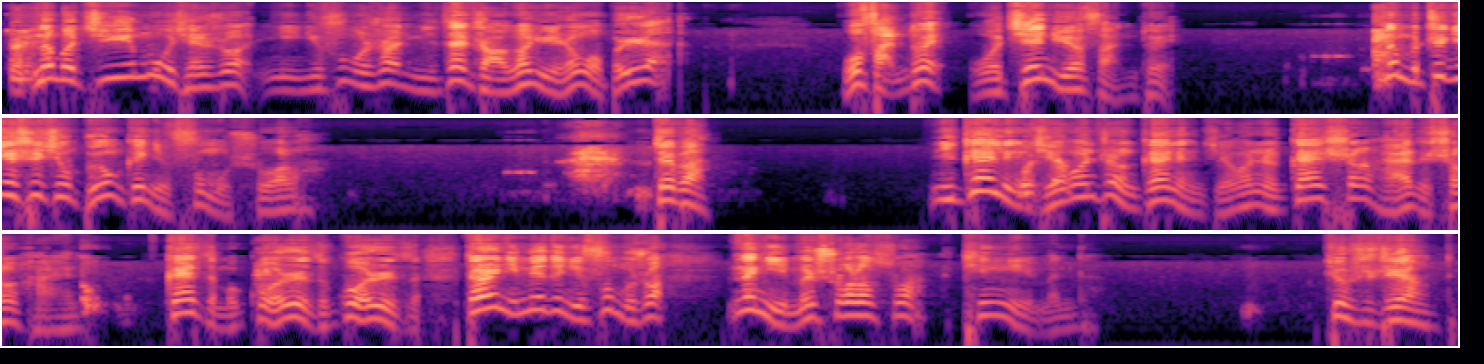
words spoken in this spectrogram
对那么基于目前说，你你父母说你再找个女人，我不认，我反对，我坚决反对。那么这件事情不用跟你父母说了，对吧？你该领结婚证，该领结婚证，该生孩子生孩子，该怎么过日子过日子。当然，你面对你父母说，那你们说了算，听你们的，就是这样的。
